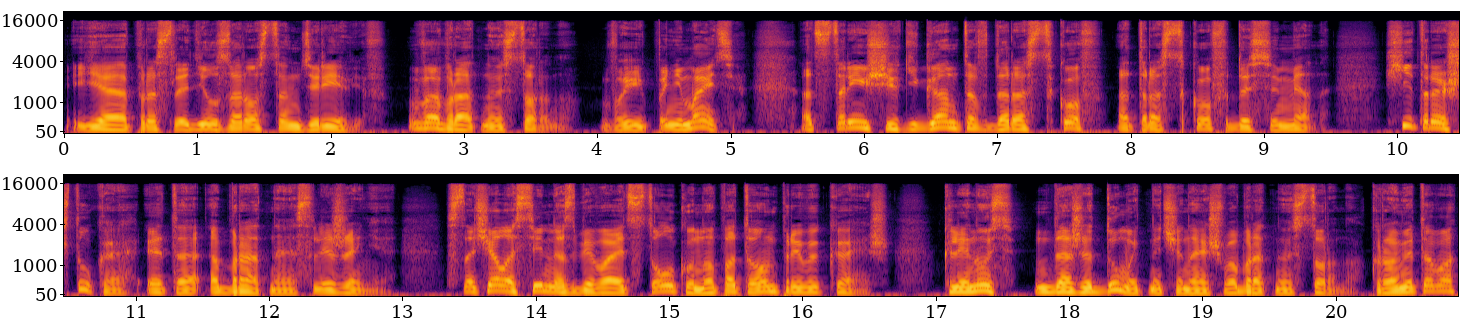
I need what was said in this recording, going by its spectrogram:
Я проследил за ростом деревьев в обратную сторону. Вы понимаете? От стареющих гигантов до ростков, от ростков до семян. Хитрая штука — это обратное слежение. Сначала сильно сбивает с толку, но потом привыкаешь. Клянусь, даже думать начинаешь в обратную сторону. Кроме того,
